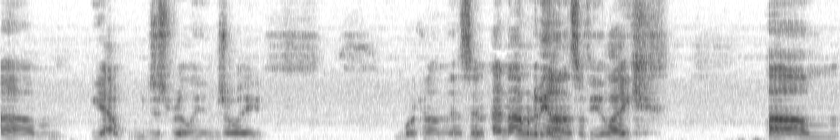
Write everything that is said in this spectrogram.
Um, yeah, we just really enjoy working on this, and and I'm gonna be honest with you, like, um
